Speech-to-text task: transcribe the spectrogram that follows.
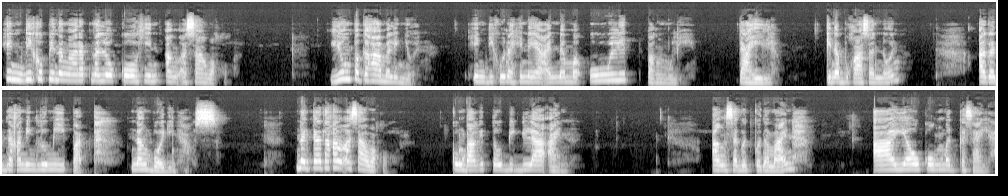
hindi ko pinangarap na lokohin ang asawa ko. Yung pagkakamaling yun, hindi ko na hinayaan na maulit pang muli. Dahil kinabukasan nun, agad na kaming lumipat ng boarding house. Nagtataka ang asawa ko kung bakit daw biglaan. Ang sagot ko naman, ayaw kong magkasala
